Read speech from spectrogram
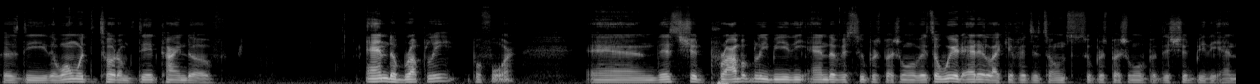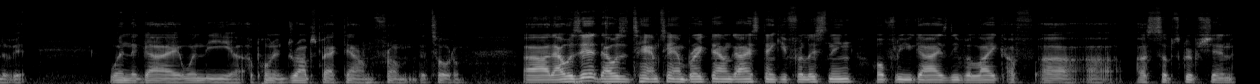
Because the, the one with the totem did kind of end abruptly before. and this should probably be the end of his super special move. It's a weird edit, like if it's its own super special move, but this should be the end of it when the guy, when the uh, opponent drops back down from the totem. Uh, that was it. That was a Tam Tam breakdown, guys. Thank you for listening. Hopefully, you guys leave a like, a, uh, uh, a subscription,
